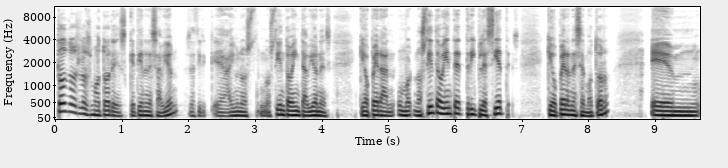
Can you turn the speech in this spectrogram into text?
todos los motores que tiene ese avión, es decir, que hay unos, unos 120 aviones que operan, unos 120 triple siete que operan ese motor. Em,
